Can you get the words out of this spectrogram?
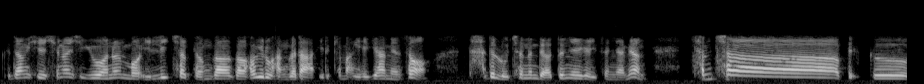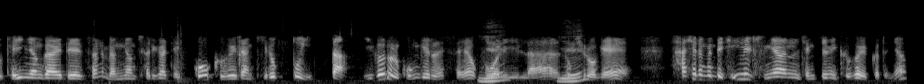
그 당시에 신원식 의원은 뭐 1, 2차 병가가 허위로 간 거다 이렇게 막 얘기하면서 다들 놓쳤는데 어떤 얘기가 있었냐면 3차 그 개인 연가에 대해서는 명령 처리가 됐고 그거에 대한 기록도 있다. 이거를 공개를 했어요. 9월 예. 2일 날 예. 녹취록에. 사실은 근데 제일 중요한 쟁점이 그거였거든요.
